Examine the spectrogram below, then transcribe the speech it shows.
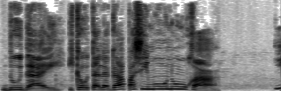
Duday, ikaw talaga pasimuno ka.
